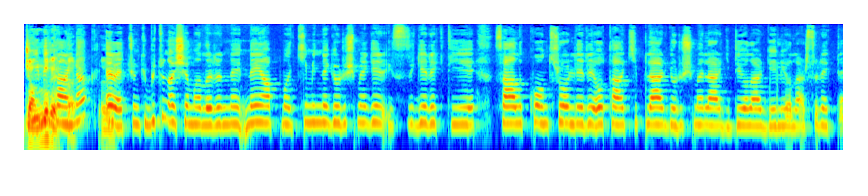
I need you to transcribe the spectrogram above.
Canlı iyi bir rehber. kaynak. Evet. Evet. çünkü bütün aşamaları ne, ne yapma, kiminle görüşme ge- gerektiği, sağlık kontrolleri, o takipler, görüşmeler, gidiyorlar, geliyorlar sürekli.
